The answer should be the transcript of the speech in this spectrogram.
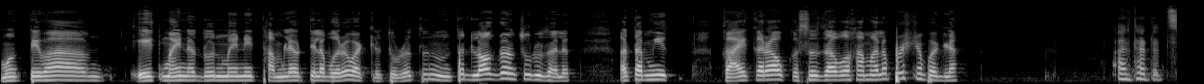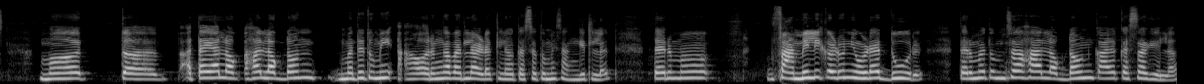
मग तेव्हा एक महिना दोन महिने थांबल्यावर तिला बरं वाटलं थोडं तर नंतर लॉकडाऊन सुरू झालं. आता मी काय करावं कसं जावं हा मला प्रश्न पडला. अर्थातच. मग आता या लॉक हा लॉकडाऊन मध्ये तुम्ही औरंगाबादला अडकले होत असं तुम्ही सांगितलं तर मग फॅमिलीकडून एवढ्या दूर तर मग तुमचा हा लॉकडाऊन काळ कसा गेला?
